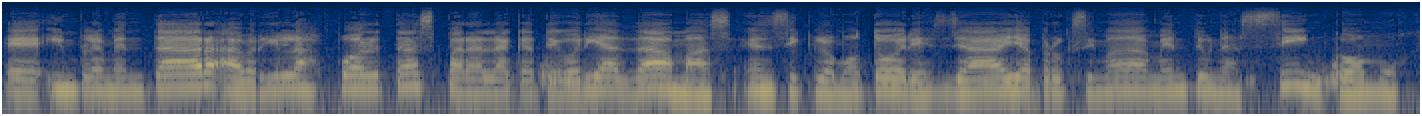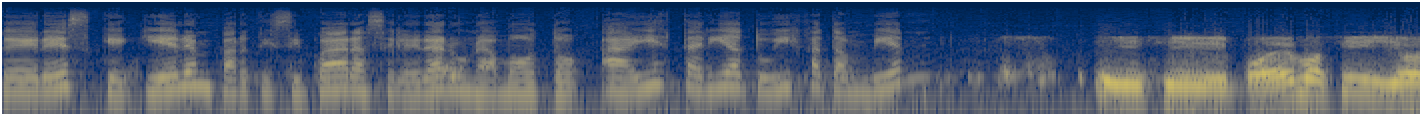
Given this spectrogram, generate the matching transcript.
eh, implementar, abrir las puertas para la categoría damas en ciclomotores. Ya hay aproximadamente unas cinco mujeres que quieren participar, acelerar una moto. ¿Ahí estaría tu hija también? Y si podemos, sí, yo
